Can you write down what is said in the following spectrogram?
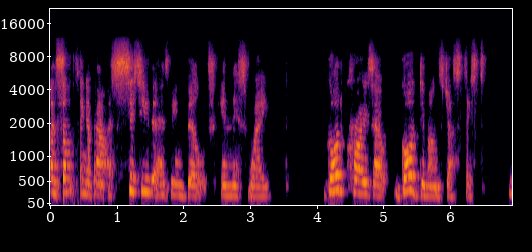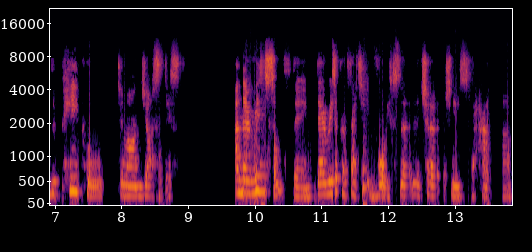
and something about a city that has been built in this way. God cries out, God demands justice. The people demand justice. And there is something, there is a prophetic voice that the church needs to have.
